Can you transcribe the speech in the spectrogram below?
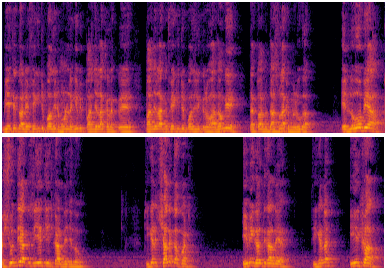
ਵੀ ਇੱਥੇ ਤੁਹਾਡੇ ਫਿਕਸ ਡਿਪੋਜ਼ਿਟ ਹੋਣ ਲੱਗੇ ਵੀ 5 ਲੱਖ 5 ਲੱਖ ਫਿਕਸ ਡਿਪੋਜ਼ਿਟ ਕਰਵਾ ਦੋਗੇ, ਤਾਂ ਤੁਹਾਨੂੰ 10 ਲੱਖ ਮਿਲੂਗਾ। ਇਹ ਲੋਭ ਆ, ਅਸ਼ੁੱਧ ਆ, ਤੁਸੀਂ ਇਹ ਚੀਜ਼ ਕਰਦੇ ਜਦੋਂ। ਠੀਕ ਹੈ ਨਾ? ਛਲ ਕਪਟ। ਇਹ ਵੀ ਗਲਤ ਗੱਲ ਆ। ਠੀਕ ਹੈ ਨਾ? ਈਰਖਾ।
